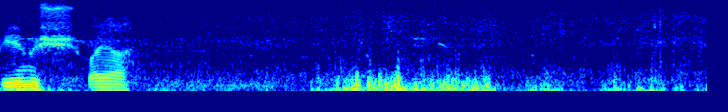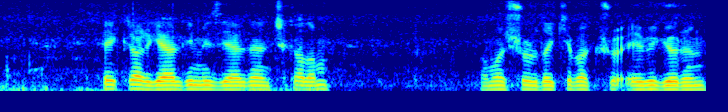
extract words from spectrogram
Büyümüş bayağı. Tekrar geldiğimiz yerden çıkalım. Ama şuradaki bak şu evi görün.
